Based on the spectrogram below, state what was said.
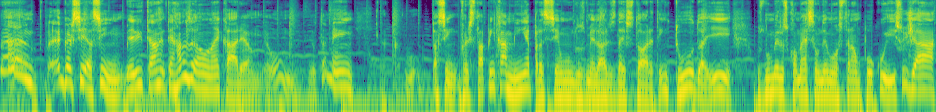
É, é, Garcia, assim, ele tá, tem razão, né, cara? Eu, eu também. Assim, o Verstappen caminha para ser um dos melhores da história. Tem tudo aí, os números começam a demonstrar um pouco isso já,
